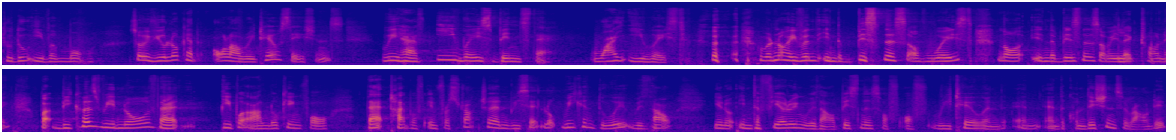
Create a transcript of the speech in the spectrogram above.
to do even more. So if you look at all our retail stations we have e-waste bins there. Why e-waste? We're not even in the business of waste nor in the business of electronic. But because we know that people are looking for that type of infrastructure and we said look we can do it without you know interfering with our business of, of retail and, and, and the conditions around it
